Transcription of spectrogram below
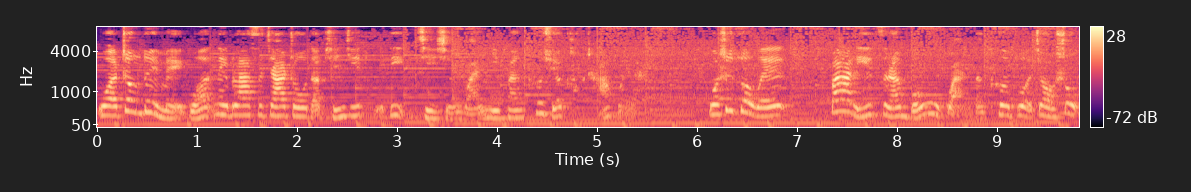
我正对美国内布拉斯加州的贫瘠土地进行完一番科学考察回来。我是作为巴黎自然博物馆的客座教授，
